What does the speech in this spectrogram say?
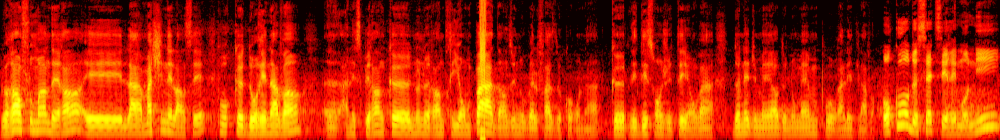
le renflouement des rangs et la machine est lancée pour que dorénavant, euh, en espérant que nous ne rentrions pas dans une nouvelle phase de corona, que les dés sont jetés et on va donner du meilleur de nous-mêmes pour aller de l'avant. Au cours de cette cérémonie,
